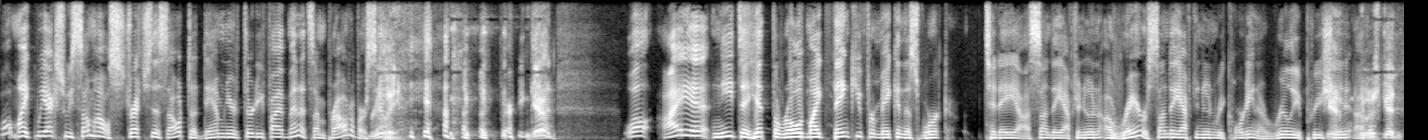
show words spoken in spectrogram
Well, Mike, we actually somehow stretched this out to damn near 35 minutes. I'm proud of ourselves. Really? yeah, very Yeah. good. Well, I uh, need to hit the road, Mike. Thank you for making this work today, uh, Sunday afternoon. A rare Sunday afternoon recording. I really appreciate Yeah, it. I it was hope- good.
